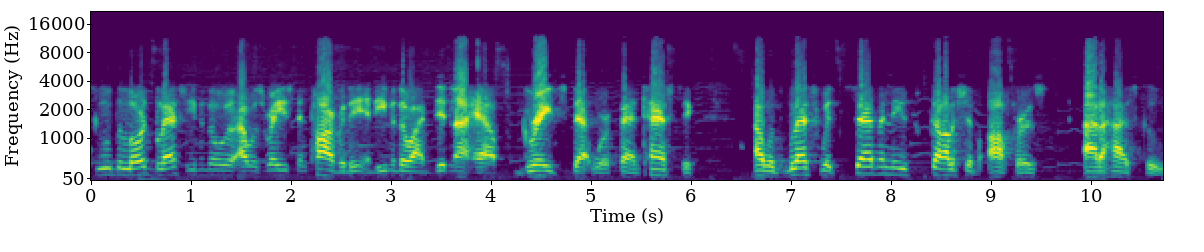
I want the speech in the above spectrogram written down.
school, the Lord bless. Even though I was raised in poverty, and even though I did not have grades that were fantastic, I was blessed with seventy scholarship offers out of high school.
